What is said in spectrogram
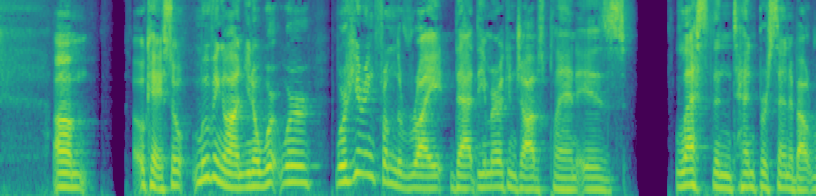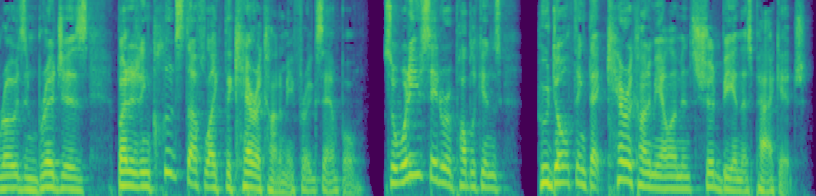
Um, okay, so moving on, you know, we're, we're, we're hearing from the right that the American Jobs Plan is less than 10% about roads and bridges, but it includes stuff like the care economy, for example. So, what do you say to Republicans who don't think that care economy elements should be in this package?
